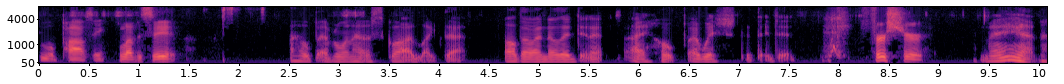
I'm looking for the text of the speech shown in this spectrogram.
little posse. Love to see it. I hope everyone had a squad like that. Although I know they didn't. I hope, I wish that they did. For sure. Man.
